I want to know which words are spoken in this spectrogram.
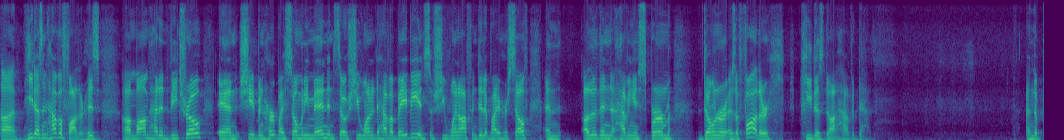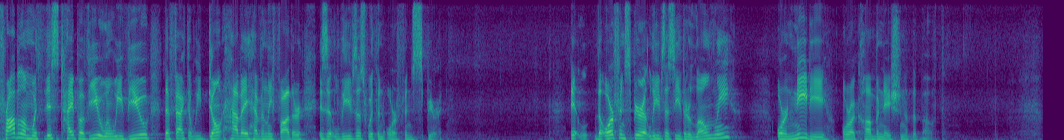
uh, he doesn't have a father. His uh, mom had in vitro, and she had been hurt by so many men, and so she wanted to have a baby, and so she went off and did it by herself. And other than having a sperm donor as a father, he does not have a dad. And the problem with this type of view, when we view the fact that we don't have a heavenly father, is it leaves us with an orphan spirit. It, the orphan spirit leaves us either lonely or needy or a combination of the both.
